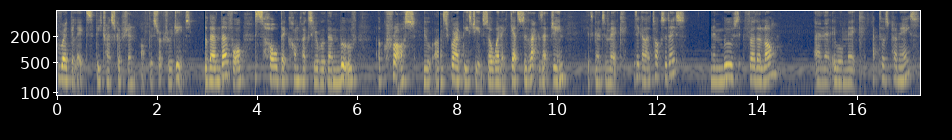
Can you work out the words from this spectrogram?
regulates the transcription of the structural genes. So then, therefore, this whole big complex here will then move across to uh, transcribe these genes. So when it gets to that gene, it's going to make galactosidase, and it moves further along, and then it will make lactose permease.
